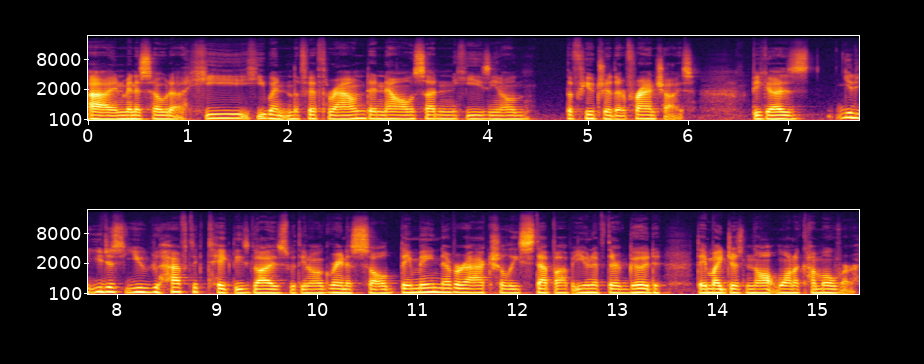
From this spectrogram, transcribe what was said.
uh, in Minnesota. He he went in the fifth round, and now all of a sudden he's you know the future of their franchise because you you just you have to take these guys with you know a grain of salt. They may never actually step up, even if they're good. They might just not want to come over.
